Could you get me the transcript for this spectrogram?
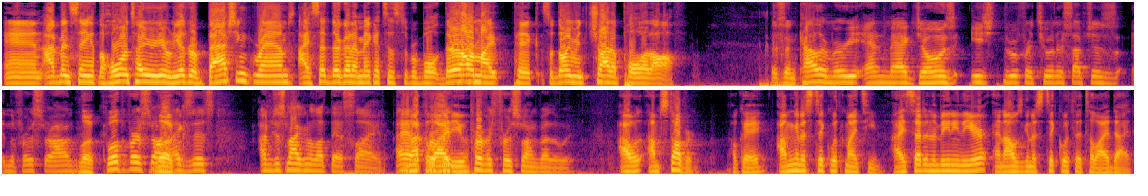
and I've been saying it the whole entire year. When you guys were bashing Rams, I said they're gonna make it to the Super Bowl. They are my pick, so don't even try to pull it off. Listen, Kyler Murray and Mac Jones each threw for two interceptions in the first round. Look, both first round look. exits. I'm just not gonna let that slide. I I'm had not gonna lie to you. Perfect first round, by the way. I was, I'm stubborn. Okay, I'm gonna stick with my team. I said in the beginning of the year, and I was gonna stick with it till I died.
